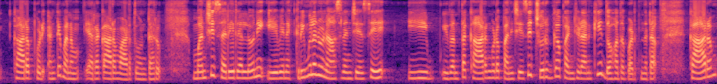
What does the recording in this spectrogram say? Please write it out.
కారపొడి అంటే మనం ఎర్ర కారం వాడుతూ ఉంటారు. మనిషి శరీరంలోని ఏవైనా క్రిములను నాశనం చేసే ఈ ఇదంతా కారం కూడా పనిచేసి చురుగ్గా పనిచేయడానికి దోహదపడుతుందట. కారం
